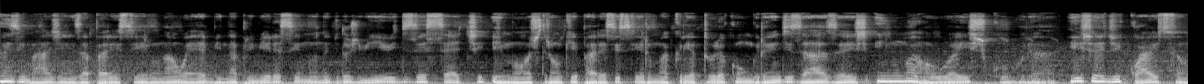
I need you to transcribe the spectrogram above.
As imagens apareceram na web na primeira semana de 2017 e mostram que parece ser uma criatura com grandes asas em uma rua escura. Richard Quaison,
